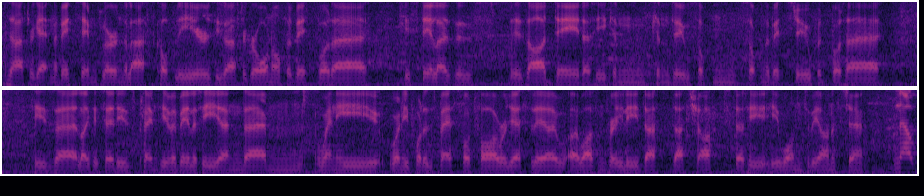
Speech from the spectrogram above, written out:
he's after getting a bit simpler in the last couple of years. He's after growing up a bit, but uh, he still has his his odd day that he can can do something something a bit stupid, but. Uh, he's uh, like I said, he's plenty of ability, and um, when he when he put his best foot forward yesterday, I, I, wasn't really that, that shocked that he, he won. To be honest, yeah. Now,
